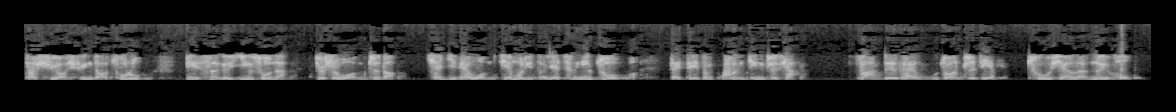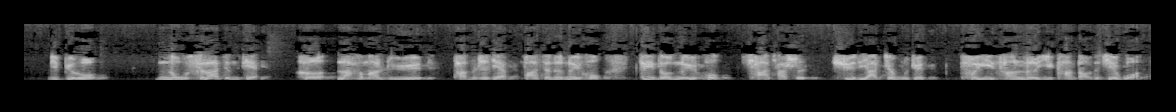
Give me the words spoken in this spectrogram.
他需要寻找出路。第四个因素呢，就是我们知道前几天我们节目里头也曾经做过，在这种困境之下，反对派武装之间出现了内讧。你比如努斯拉阵线。和拉赫曼旅他们之间发生了内讧，这种内讧恰恰是叙利亚政府军非常乐意看到的结果，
